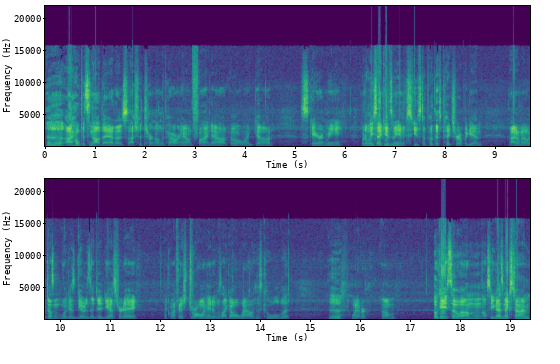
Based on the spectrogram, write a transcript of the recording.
Uh, I hope it's not that. I, I should turn on the power now and find out. Oh, my God. Scaring me. But at least that gives me an excuse to put this picture up again. I don't know, it doesn't look as good as it did yesterday. Like when I finished drawing it, it was like, oh wow, this is cool, but uh, whatever. Um, okay, so um, I'll see you guys next time.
